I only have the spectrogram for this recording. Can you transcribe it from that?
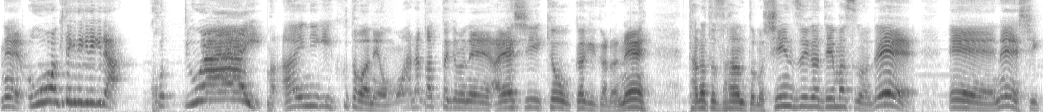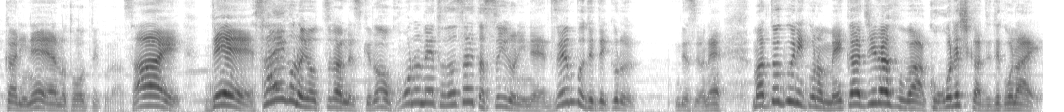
ね、うわ、来た来た来た来たこうわーい、まあ、会いに行くとはね、思わなかったけどね、怪しい今日影からね、タナトス半島の真髄が出ますので、えー、ね、しっかりね、あの、通ってください。で、最後の4つなんですけど、ここのね、閉ざされた水路にね、全部出てくるんですよね。まあ、特にこのメカジラフはここでしか出てこない。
